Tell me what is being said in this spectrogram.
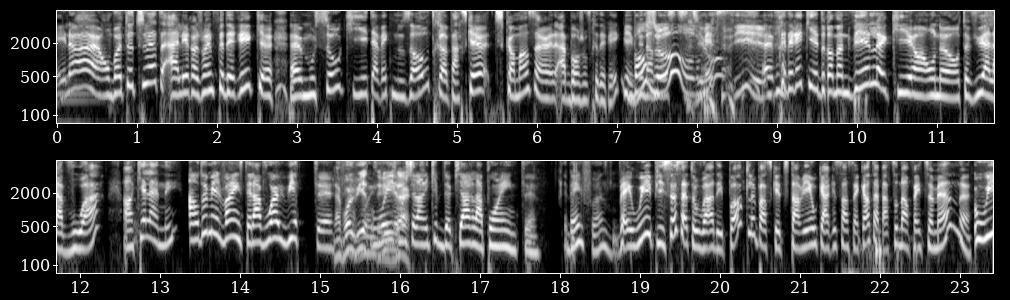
Et là, on va tout de suite aller rejoindre Frédéric euh, euh, Mousseau qui est avec nous autres parce que tu commences à... à- bonjour Frédéric, bienvenue dans Bonjour, studios. merci. Euh, Frédéric qui est de Drummondville, qui euh, on, a- on t'a vu à la voix. En quelle année? En 2020, c'était la voie 8. La voix 8, Oui, moi j'étais dans l'équipe de Pierre Lapointe. C'est bien le fun. Ben oui, puis ça, ça t'a ouvert des portes, là, parce que tu t'en viens au carré 150 à partir d'en fin de semaine. Oui,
